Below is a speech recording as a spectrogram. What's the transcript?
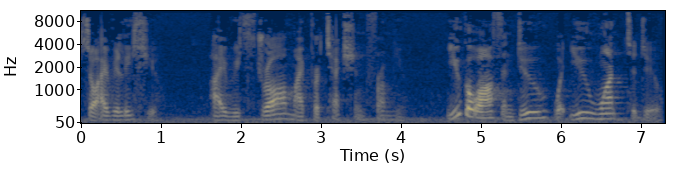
So I release you. I withdraw my protection from you. You go off and do what you want to do.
